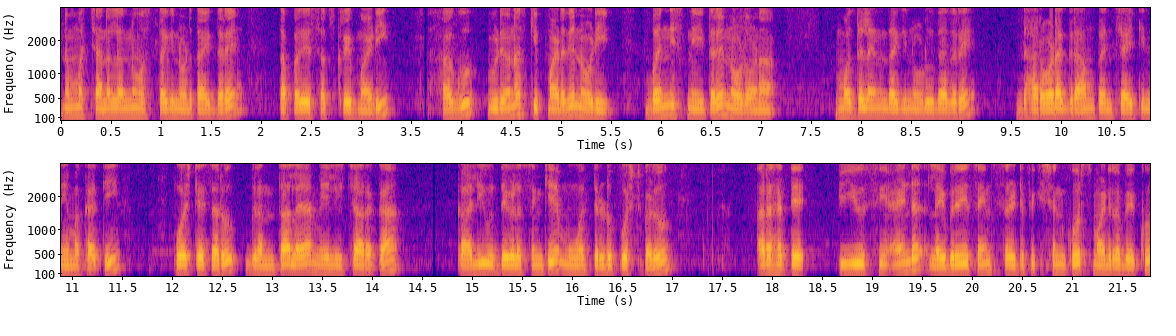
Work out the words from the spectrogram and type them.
ನಮ್ಮ ಚಾನಲನ್ನು ಹೊಸದಾಗಿ ನೋಡ್ತಾ ಇದ್ದರೆ ತಪ್ಪದೇ ಸಬ್ಸ್ಕ್ರೈಬ್ ಮಾಡಿ. ಹಾಗೂ ವಿಡಿಯೋನ ಸ್ಕಿಪ್ ಮಾಡದೆ ನೋಡಿ. ಬನ್ನಿ ಸ್ನೇಹಿತರೆ, ನೋಡೋಣ. ಮೊದಲನೇದಾಗಿ ನೋಡುವುದಾದರೆ, ಧಾರವಾಡ ಗ್ರಾಮ ಪಂಚಾಯಿತಿ ನೇಮಕಾತಿ. ಪೋಸ್ಟ್ ಹೆಸರು, ಗ್ರಂಥಾಲಯ ಮೇಲ್ವಿಚಾರಕ. ಖಾಲಿ ಹುದ್ದೆಗಳ ಸಂಖ್ಯೆ ಮೂವತ್ತೆರಡು ಪೋಸ್ಟ್ಗಳು. ಅರ್ಹತೆ P U C and library science certification course ಮಾಡಿರಬೇಕು.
